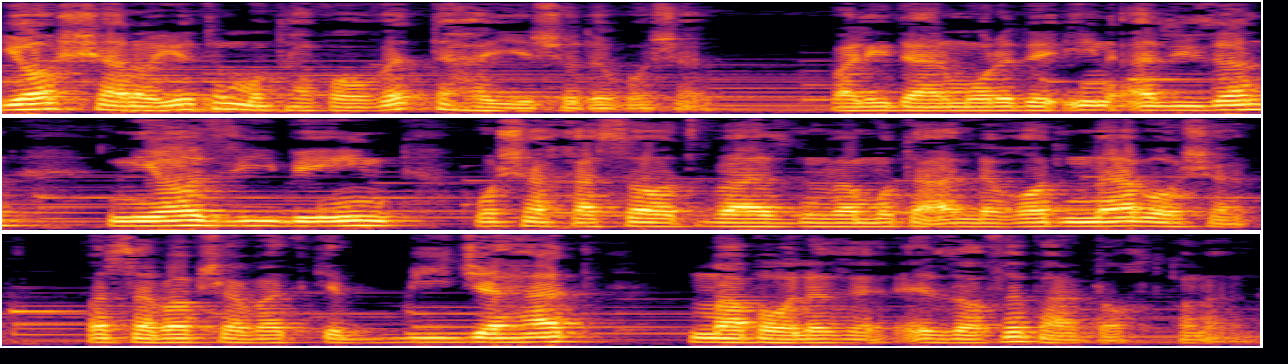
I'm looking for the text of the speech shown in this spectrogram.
یا شرایط متفاوت تهیه شده باشد. ولی در مورد این عزیزان نیازی به این مشخصات وزن و متعلقات نباشد و سبب شود که بی جهت مبالغ اضافه پرداخت کنند.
